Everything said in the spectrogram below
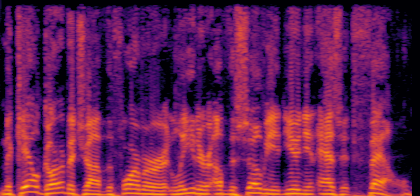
Mikhail Gorbachev, the former leader of the Soviet Union as it fell,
